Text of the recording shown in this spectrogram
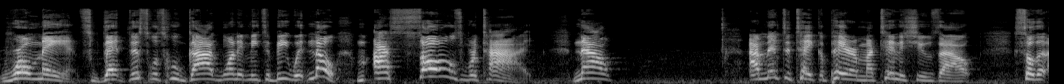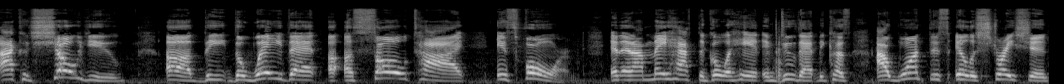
romance, that this was who God wanted me to be with. No, our souls were tied. Now, I meant to take a pair of my tennis shoes out so that I could show you uh, the the way that a, a soul tie is formed. And, and I may have to go ahead and do that because I want this illustration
